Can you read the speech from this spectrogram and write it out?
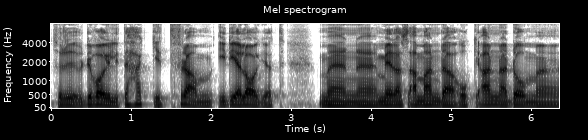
Så det, det var ju lite hackigt fram i det laget. Men eh, medan Amanda och Anna, de, eh,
